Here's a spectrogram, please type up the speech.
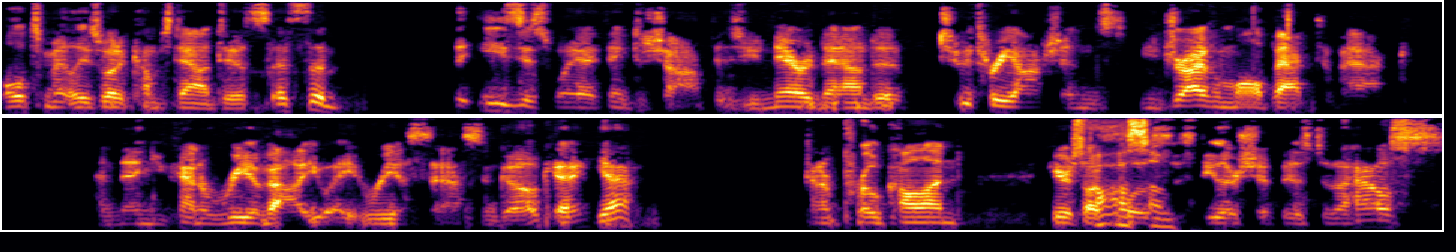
ultimately is what it comes down to. It's, it's the, the easiest way, I think, to shop is you narrow down to two, three options, you drive them all back to back, and then you kind of reevaluate, reassess, and go, okay, yeah, kind of pro con. Here's how Awesome. close this dealership is to the house.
